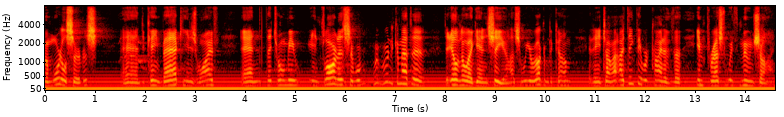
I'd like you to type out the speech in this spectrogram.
memorial service, and came back, he and his wife, and they told me in Florida, They said, well, we're, we're going to come out to, to Illinois again and see you. And I said, well, you're welcome to come at any time. I, I think they were kind of uh, impressed with moonshine.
